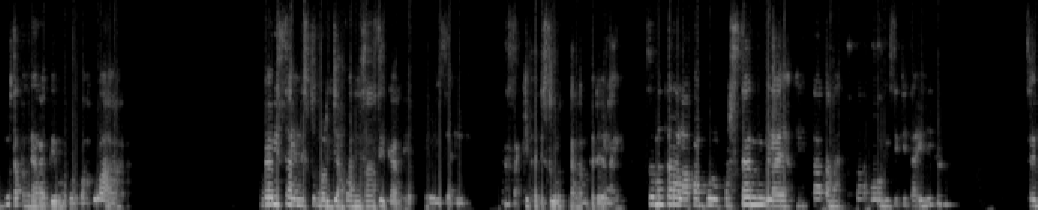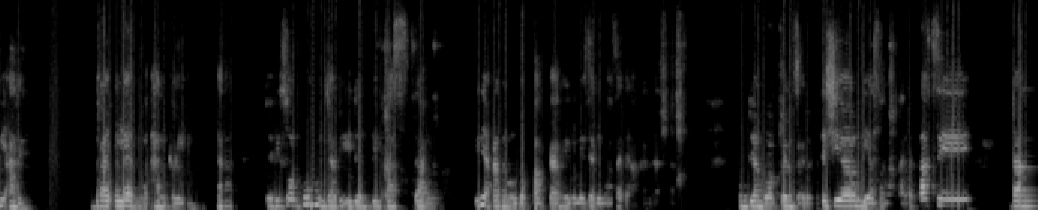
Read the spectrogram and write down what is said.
Nusa Tenggara Timur bahwa nggak bisa ini semua dijapanisasikan Indonesia ini. Masa kita disuruh tanam kedelai? Sementara 80% wilayah kita, tanah kita, kondisi kita ini kan semi arid, dry land, lahan kering. Ya. Jadi sorghum menjadi identitas dan ini akan menggerakkan Indonesia di masa yang akan datang. Kemudian broad range adaptation, sangat adaptasi, dan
